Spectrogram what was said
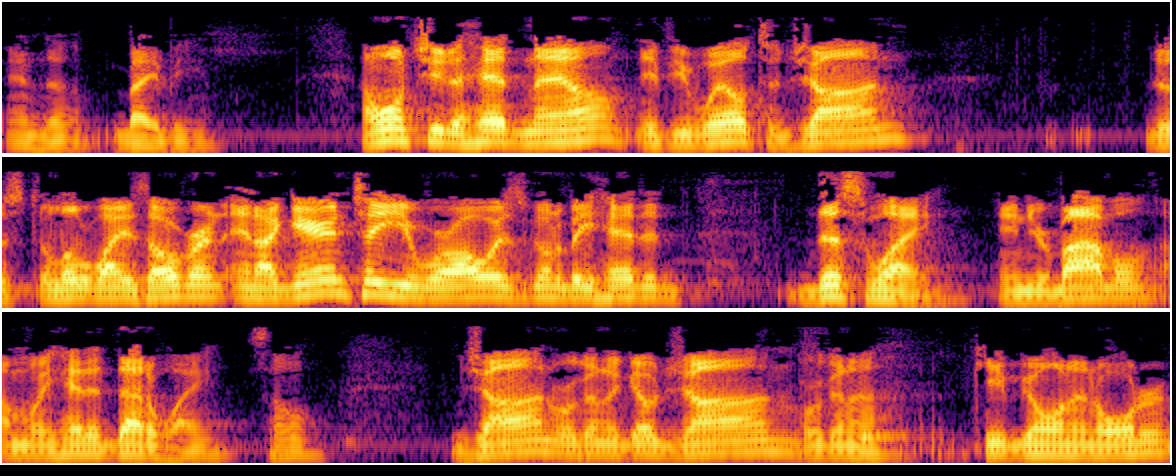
and the baby. I want you to head now, if you will, to John, just a little ways over, and, and I guarantee you we're always going to be headed this way. In your Bible, I'm going to be headed that way. So, John, we're going to go John. We're going to keep going in order.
